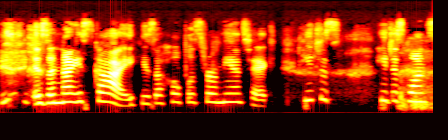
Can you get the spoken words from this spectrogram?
is a nice guy. He's a hopeless romantic. He just he just wants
